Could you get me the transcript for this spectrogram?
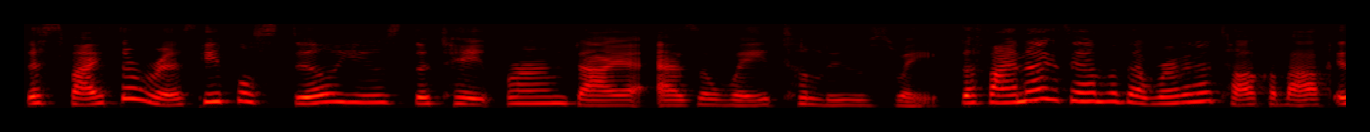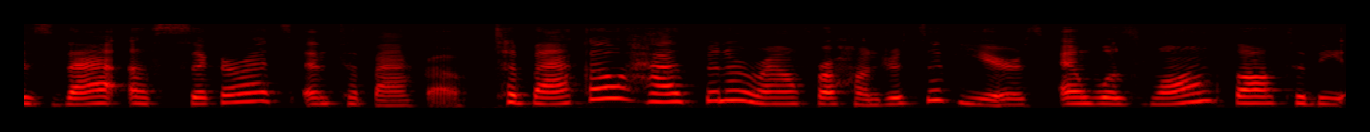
Despite the risk, people still use the tapeworm diet as a way to lose weight. The final example that we're going to talk about is that of cigarettes and tobacco. Tobacco has been around for hundreds of years and was long thought to be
